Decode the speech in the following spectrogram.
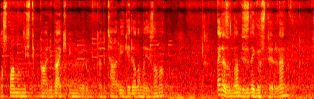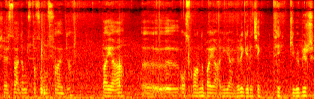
Osmanlı'nın istikbali belki bilmiyorum. Tabi tarihi geri alamayız ama en azından dizide gösterilen Şehzade Mustafa olsaydı bayağı e, Osmanlı bayağı iyi yerlere gelecekti gibi bir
